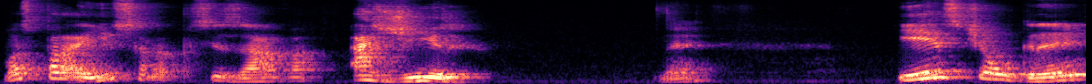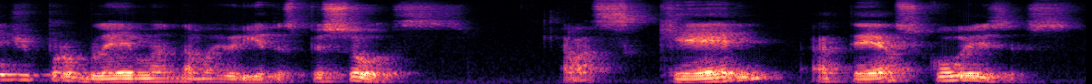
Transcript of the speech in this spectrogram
Mas para isso ela precisava agir, né? E este é um grande problema da maioria das pessoas. Elas querem até as coisas.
